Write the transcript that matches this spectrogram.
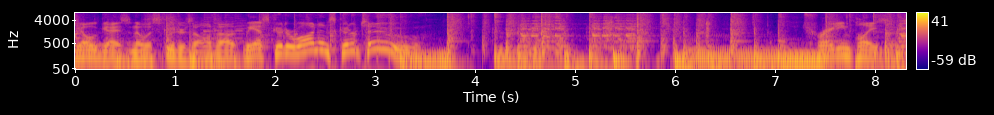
The old guys know what Scooter's all about. We have Scooter 1 and Scooter 2. Trading places.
